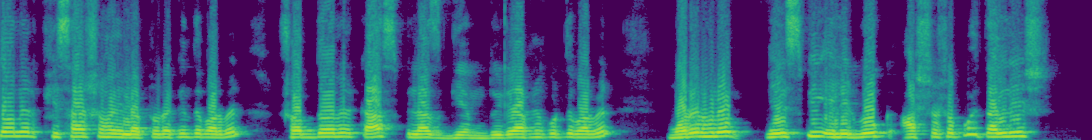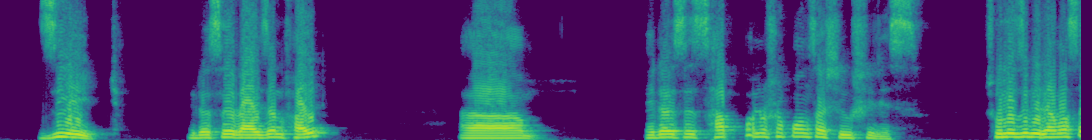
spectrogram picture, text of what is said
ধরনের ফিচার সহ এই ল্যাপটপটা কিনতে পারবেন। সব ধরনের কাজ প্লাস গেম দুইটাই আপনি করতে পারবেন। মডেল হলো এইচপি এলিট বুক আটশোশো পঁয়তাল্লিশ জি এইট এটা হচ্ছে রাইজন ফাইভ এটা হচ্ছে ছাপ্পান্নশো পঞ্চাশ ইউ সিরিজ ষোলো জিবি র্যাম আছে,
